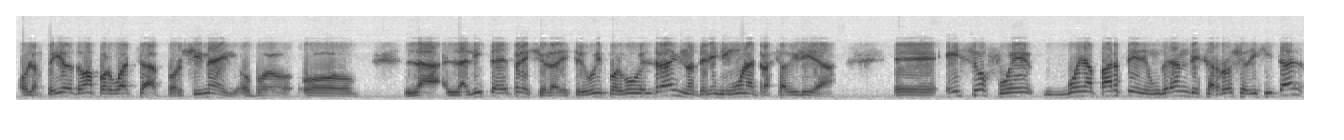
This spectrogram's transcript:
o los pedidos tomás por WhatsApp, por Gmail o, por, o la, lista de precios la distribuís por Google Drive, no tenés ninguna trazabilidad. Eh, eso fue buena parte de un gran desarrollo digital,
